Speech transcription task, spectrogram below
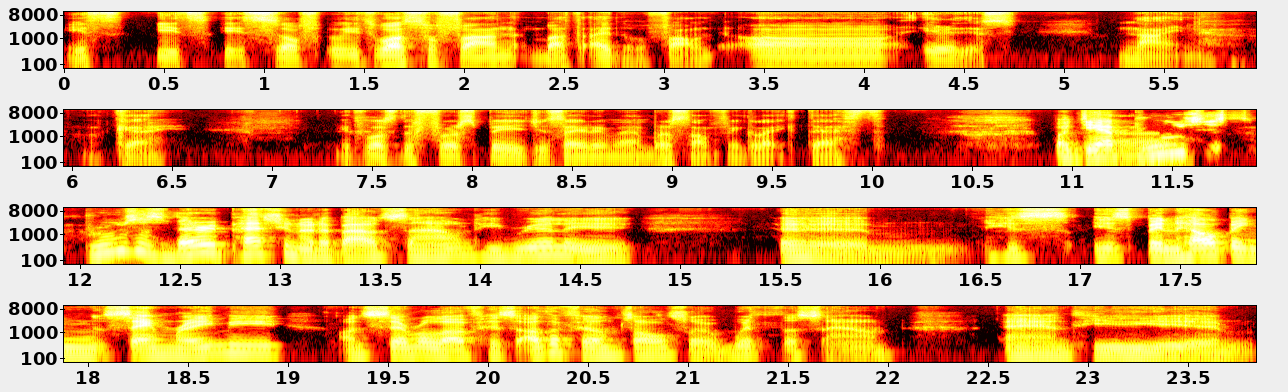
it's it's it's so it was so fun, but I don't found. Uh, here it is, nine. Okay, it was the first pages. I remember something like that. But yeah, uh, Bruce is Bruce is very passionate about sound. He really um, he's he's been helping Sam Raimi on several of his other films also with the sound. And he um,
